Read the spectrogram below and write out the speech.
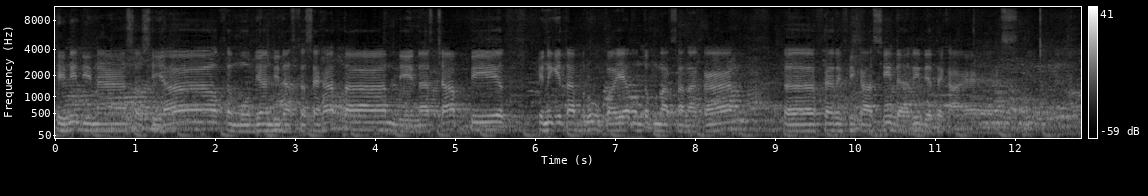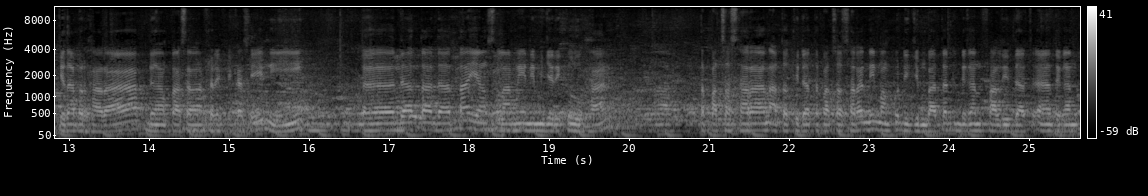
ini dinas sosial, kemudian dinas kesehatan, dinas capil. Ini kita berupaya untuk melaksanakan uh, verifikasi dari DTKS. Kita berharap dengan pelaksanaan verifikasi ini Eh, data-data yang selama ini menjadi keluhan tepat sasaran atau tidak tepat sasaran ini mampu dijembatani dengan validasi eh, dengan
